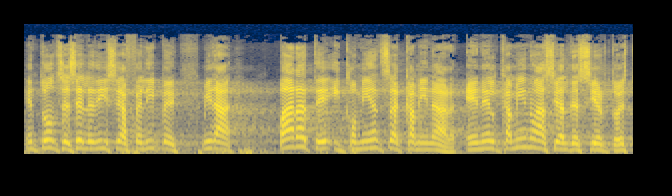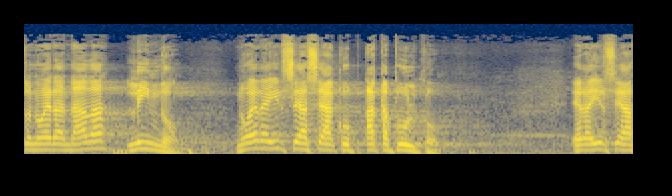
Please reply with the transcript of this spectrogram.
Entonces Él le dice a Felipe, mira, párate y comienza a caminar. En el camino hacia el desierto, esto no era nada lindo, no era irse hacia Acapulco era irse a,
